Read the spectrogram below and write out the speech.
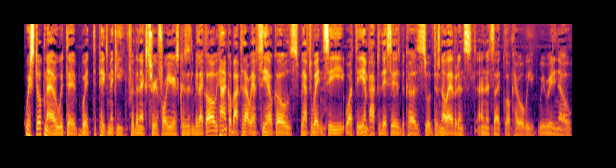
We're stuck now with the with the pigs Mickey for the next three or four years because it'll be like, oh, we can't go back to that. We have to see how it goes. We have to wait and see what the impact of this is because there's no evidence. And it's like, okay, well, we we really know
